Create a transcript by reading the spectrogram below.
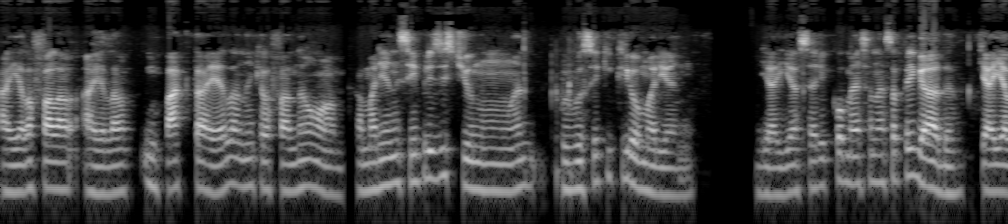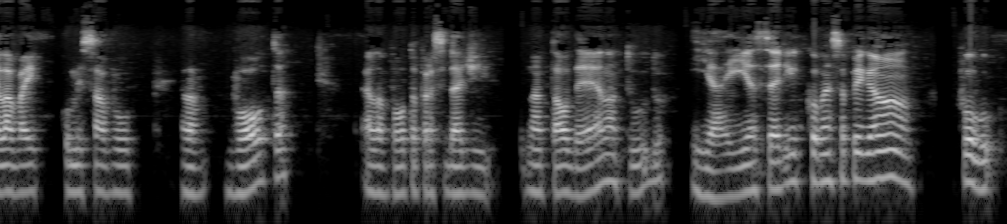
Aí ela fala, aí ela impacta ela, né, que ela fala: "Não, ó, a Mariane sempre existiu, não é foi você que criou a Mariane". E aí a série começa nessa pegada, que aí ela vai começar a ela volta, ela volta para a cidade natal dela, tudo. E aí a série começa a pegar fogo.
